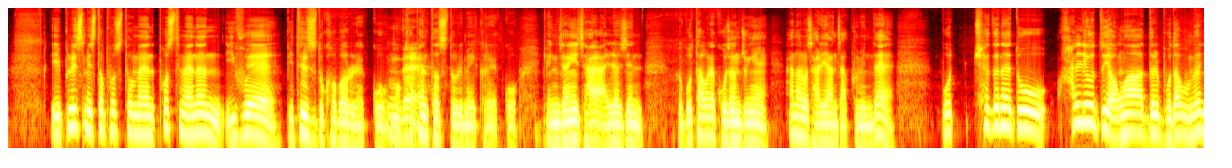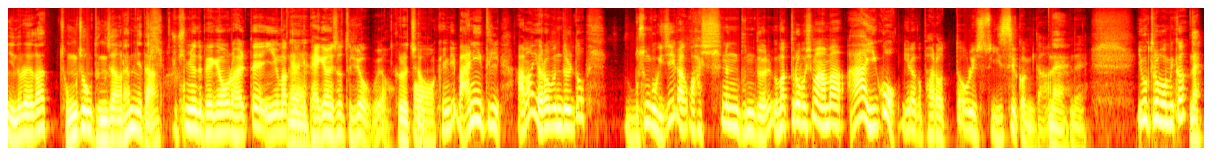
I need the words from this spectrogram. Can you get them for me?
이 Please Mr. Postman Postman은 이후에 비틀즈도 커버를 했고 뭐 네. 카펜터스도 리메이크를 했고 굉장히 잘 알려진 그 모타운의 고전 중에 하나로 자리한 작품인데 뭐 최근에도 할리우드 영화들 보다 보면 이 노래가 종종 등장을 합니다. 60년대 배경으로 할 때 이 음악도 네. 배경에서 들려오고요. 그렇죠. 어, 굉장히 많이 들 아마 여러분들도 무슨 곡이지 라고 하시는 분들 음악 들어보시면 아마 아 이 곡이라고 바로 떠올릴 수 있을 겁니다. 네. 이곡 들어봅니까? 네.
